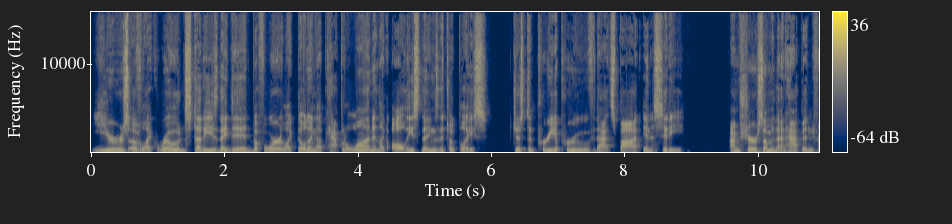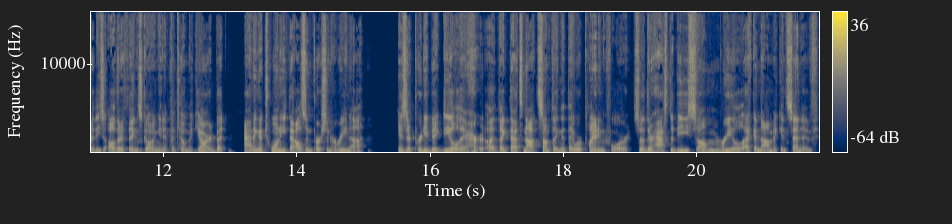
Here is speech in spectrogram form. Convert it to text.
years of like road studies they did before like building up Capital One and like all these things that took place just to pre-approve that spot in a city. I'm sure some of that happened for these other things going in at Potomac Yard, but adding a 20,000 person arena is a pretty big deal there. like that's not something that they were planning for. So there has to be some real economic incentive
